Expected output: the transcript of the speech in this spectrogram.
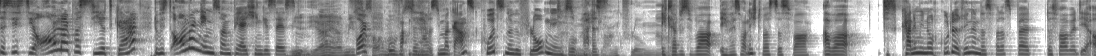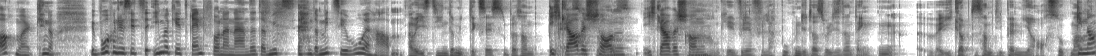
das ist dir auch mal passiert, gell? Du bist auch mal neben so einem Pärchen gesessen. Ja, ja, mir Voll, ist das auch mal wo. War, da sind wir ganz kurz nur geflogen irgendwo. Das war das, lang geflogen, ne? Ich glaube, das war, ich weiß auch nicht, was das war, aber das kann ich mich noch gut erinnern, das war, das bei, das war bei dir auch mal. Genau. Wir buchen die Sitze immer getrennt voneinander, damit, damit sie Ruhe haben. Aber ist die in der Mitte gesessen bei so einem Ich glaube schon. Ich glaube schon. Ah, okay, vielleicht, vielleicht buchen die das, weil sie dann denken, weil ich glaube, das haben die bei mir auch so gemacht. Genau,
